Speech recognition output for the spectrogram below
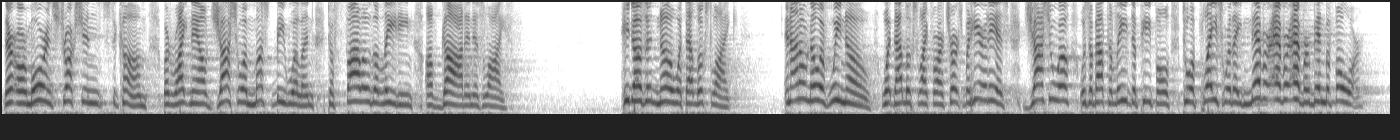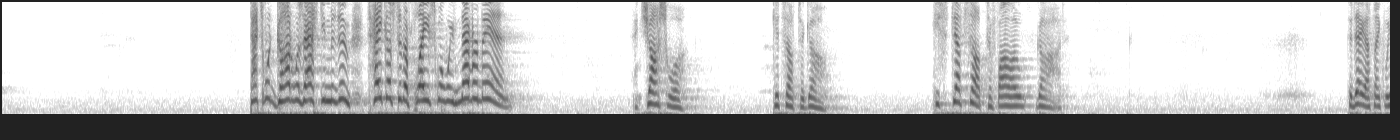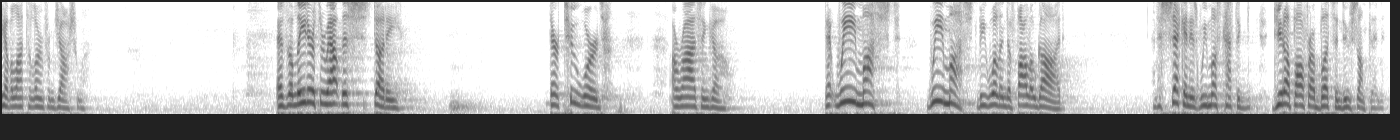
There are more instructions to come, but right now, Joshua must be willing to follow the leading of God in his life. He doesn't know what that looks like. And I don't know if we know what that looks like for our church, but here it is. Joshua was about to lead the people to a place where they've never, ever, ever been before. That's what God was asking him to do. Take us to the place where we've never been. And Joshua gets up to go. He steps up to follow God. Today, I think we have a lot to learn from Joshua. As the leader throughout this study, there are two words arise and go. That we must, we must be willing to follow God. And the second is we must have to get up off our butts and do something.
